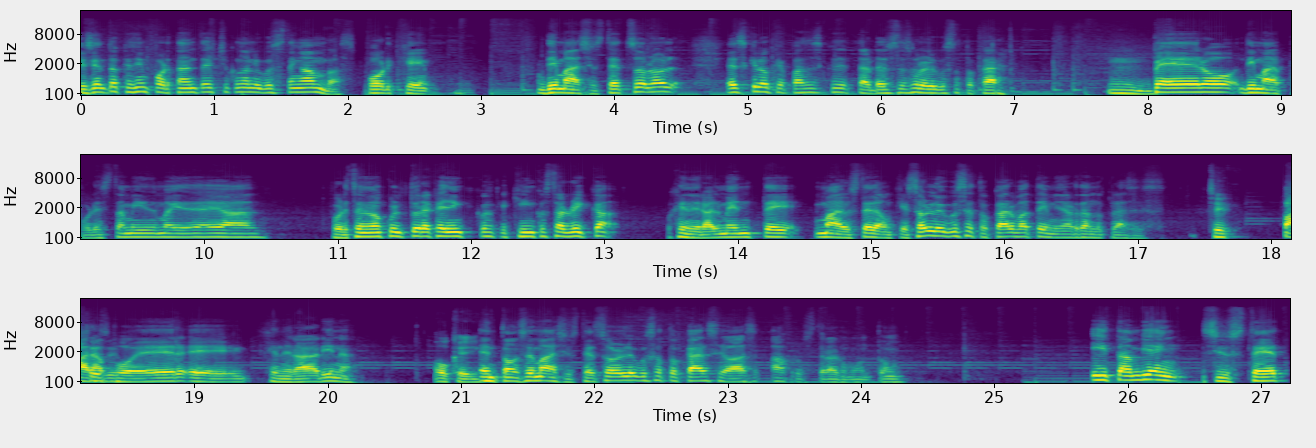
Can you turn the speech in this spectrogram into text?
yo siento que es importante, de hecho, que uno le gusten ambas, porque, Dima, si usted solo, es que lo que pasa es que tal vez a usted solo le gusta tocar, Mm, pero, Dima, por esta misma idea, por esta misma cultura que hay en- aquí en Costa Rica, generalmente, ma, usted, aunque solo le guste tocar, va a terminar dando clases sí, para Sí, sí. poder eh, generar harina. ok. Entonces, más, si usted solo le gusta tocar, se va a frustrar un montón. Y también, si usted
